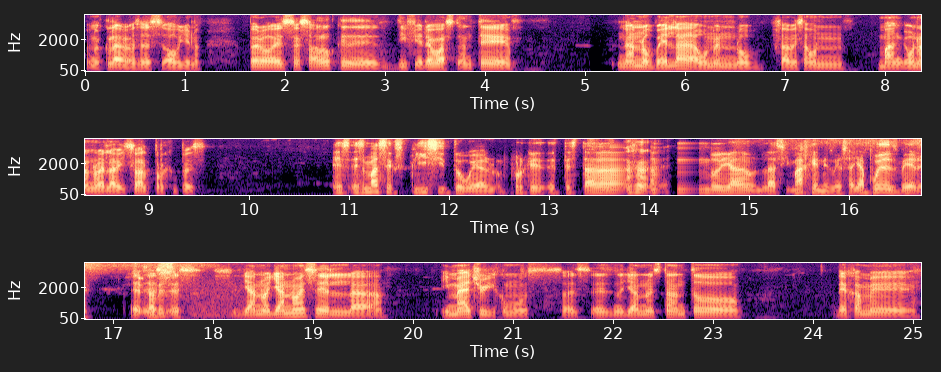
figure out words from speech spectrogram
Bueno, claro, eso es obvio, ¿no? Pero eso es algo que difiere bastante una novela a una, no, ¿sabes? A un manga, una novela visual, porque pues... Es, es más explícito, güey, porque te está dando ya las imágenes, güey, o sea, ya puedes ver. Es, es- ya no, ya no es el ah, imagery, como, ¿sabes? Es- ya no es tanto, déjame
